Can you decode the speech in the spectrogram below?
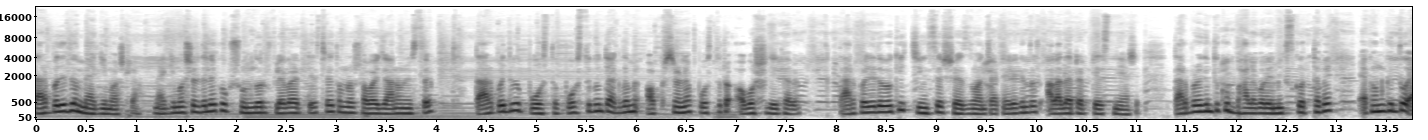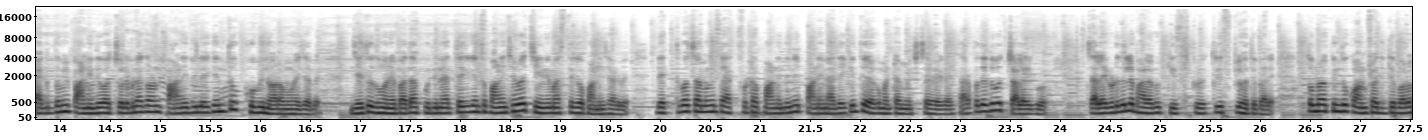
তারপর দিয়ে দেবো ম্যাগি মশলা। ম্যাগি মশলা দিলে খুব সুন্দর ফ্লেভার টেস্ট হয়, তোমরা সবাই জানো নিশ্চয়ই। তারপরে দেবো পোস্ত। পোস্ত কিন্তু একদমই অপশনাল না, পোস্তটা অবশ্যই দিতে হবে। তারপরে দিয়ে দেবো কি চিংসের শেজওয়ান চাটনি, এটা কিন্তু আলাদা একটা টেস্ট নিয়ে আসে। তারপরে কিন্তু খুব ভালো করে মিক্স করতে হবে। এখন কিন্তু একদমই পানি দেওয়া চলবে না, কারণ পানি দিলে কিন্তু খুবই নরম হয়ে যাবে। যেহেতু ধনে পাতা, পুদিনার থেকে কিন্তু পানি ছাড়বে, চিংড়ি মাছ থেকেও পানি ছাড়বে। দেখতে পাচ্ছ, আমি কিন্তু এক ফোঁটা পানি দিই পানি না দিয়ে কিন্তু এরকম একটা মিক্সচার হয়ে গেছে তারপর দিয়ে দেবো চালের গুঁড়ো। চালের গুঁড়ো দিলে ভালো করে ক্রিস্পি ক্রিস্পি হতে পারে। তোমরা কিন্তু কর্নফ্লাওয়ার দিতে পারো।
